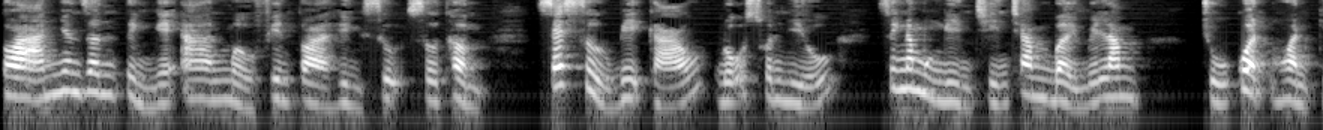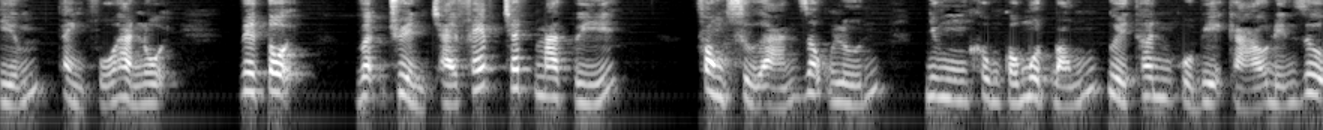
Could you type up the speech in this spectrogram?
Tòa án Nhân dân tỉnh Nghệ An mở phiên tòa hình sự sơ thẩm xét xử bị cáo Đỗ Xuân Hiếu, sinh năm 1975, trú quận Hoàn Kiếm, thành phố Hà Nội, về tội vận chuyển trái phép chất ma túy. Phòng xử án rộng lớn nhưng không có một bóng người thân của bị cáo đến dự.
